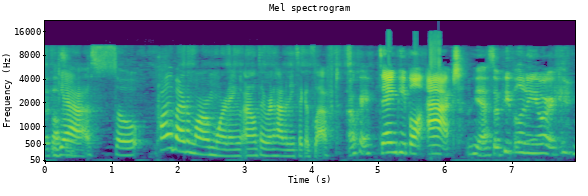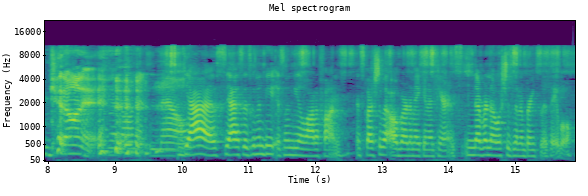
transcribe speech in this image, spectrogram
That's awesome. Yeah. So probably by tomorrow morning, I don't think we're gonna have any tickets left. Okay. Dang, people, act. Yeah. So people in New York, get on it. Get on it now. yes. Yes. It's gonna be. It's gonna be a lot of fun, especially with Alberta making an appearance. Never know what she's gonna bring to the table.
